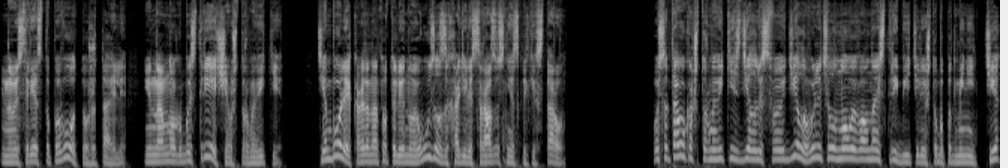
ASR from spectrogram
Но и средства ПВО тоже таяли. И намного быстрее, чем штурмовики. Тем более, когда на тот или иной узел заходили сразу с нескольких сторон. После того, как штурмовики сделали свое дело, вылетела новая волна истребителей, чтобы подменить те,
